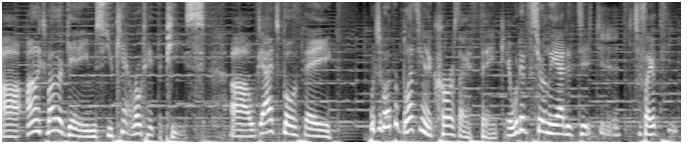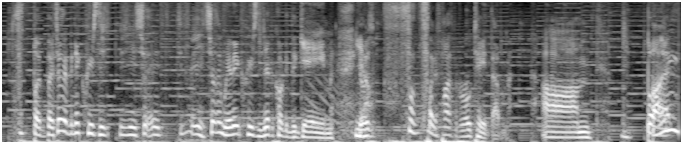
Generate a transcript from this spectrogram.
Uh, unlike some other games, you can't rotate the piece, uh, which adds both a which is both a blessing and a curse, I think. It would have certainly added to, to, to like, but, but certainly would increase the, it certainly would have increased the difficulty of the game. Yeah. It was f- possible to rotate them. Um, but I'm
